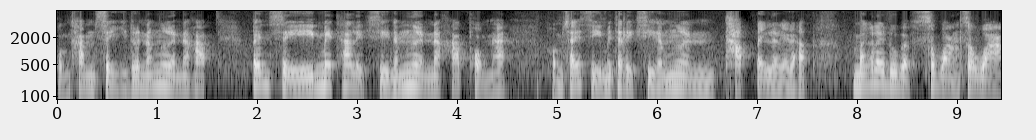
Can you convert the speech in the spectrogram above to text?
ผมทำสีด้วยน้ำเงินนะครับ เป็นสีเมทัลลิกสีน้ำเงินนะครับ ผมนะผมใช้สีเมทัลลิกสีน้ำเงินทับไปเลยนะครับ มันก็เลยดูแบบสว่างสว่าง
